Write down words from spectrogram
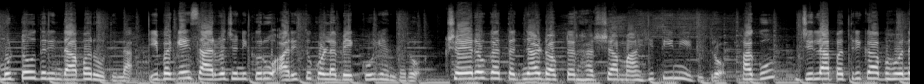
ಮುಟ್ಟೋದರಿಂದ ಬರೋದಿಲ್ಲ. ಈ ಬಗ್ಗೆ ಸಾರ್ವಜನಿಕರು ಅರಿತುಕೊಳ್ಳಬೇಕು ಎಂದರು. ಕ್ಷಯರೋಗ ತಜ್ಞ ಡಾಕ್ಟರ್ ಹರ್ಷ ಮಾಹಿತಿ ನೀಡಿದ್ರು. ಹಾಗೂ ಜಿಲ್ಲಾ ಪತ್ರಿಕಾ ಭವನ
